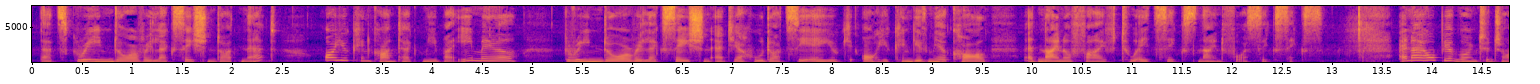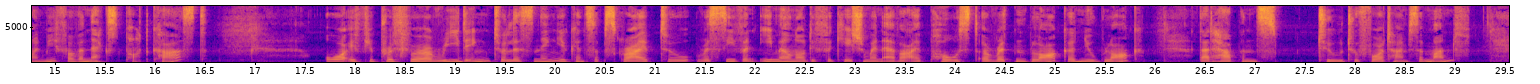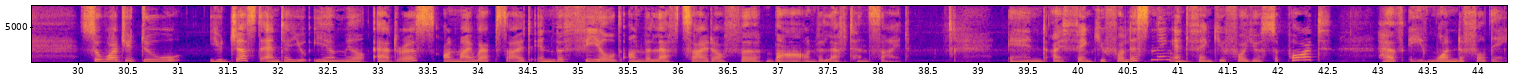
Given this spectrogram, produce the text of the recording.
That's greendoorrelaxation.net, or you can contact me by email, greendoorrelaxation at yahoo.ca, or you can give me a call at 905 286 9466. And I hope you're going to join me for the next podcast. Or if you prefer reading to listening, you can subscribe to receive an email notification whenever I post a written blog, a new blog. That happens two to four times a month. So, what you do, you just enter your email address on my website in the field on the left side of the bar on the left hand side. And I thank you for listening and thank you for your support. Have a wonderful day.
